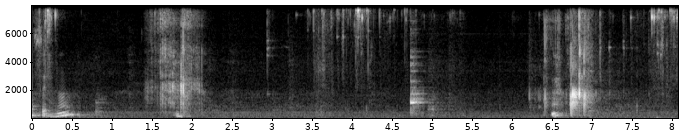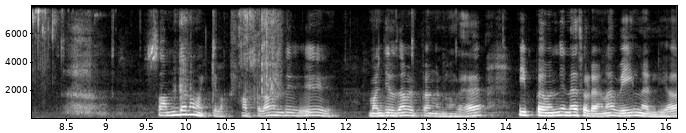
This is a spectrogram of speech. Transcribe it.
என்ன செய்யணும்? சந்தனம் வைக்கலாம். அப்போல்லாம் வந்து மஞ்சள் தான் வைப்பாங்கன்னாங்க இப்போ வந்து என்ன சொல்கிறாங்கன்னா வெயில் நாள் இல்லையா?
